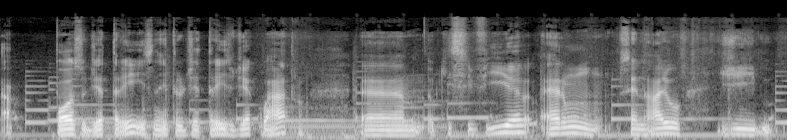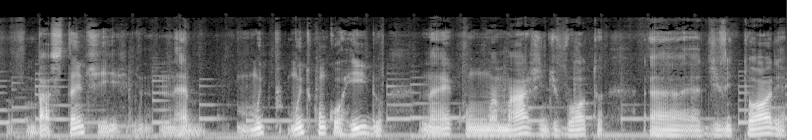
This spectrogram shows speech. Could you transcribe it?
após o dia 3, né, entre o dia 3 e o dia 4, uh, o que se via era um cenário de bastante, né, muito, muito concorrido, né, com uma margem de voto uh, de vitória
